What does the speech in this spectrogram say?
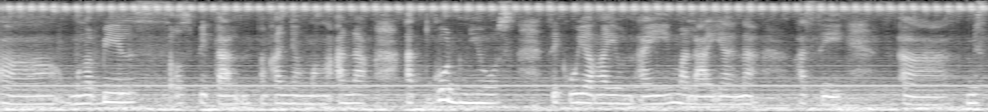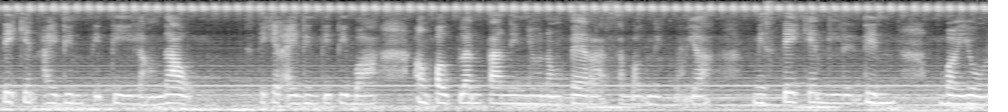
ah, mga bills sa ospital ng kanyang mga anak. At good news si kuya ngayon ay malaya na kasi ah, mistaken identity lang daw. Mistaken identity ba ang pagplanta ninyo ng pera sa bag ni kuya? Mistaken din ba yun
